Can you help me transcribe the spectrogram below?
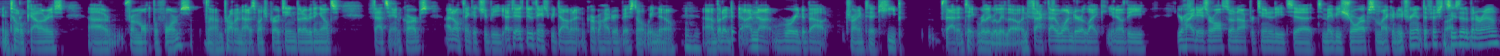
in total calories uh, from multiple forms. Um, probably not as much protein, but everything else, fats and carbs. I don't think it should be. I, th- I do think it should be dominant in carbohydrate based on what we know. Mm-hmm. Uh, but I, I'm not worried about trying to keep fat intake really really low. In fact, I wonder like you know the your high days are also an opportunity to to maybe shore up some micronutrient deficiencies right. that have been around.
